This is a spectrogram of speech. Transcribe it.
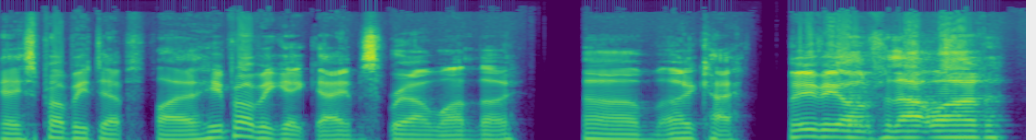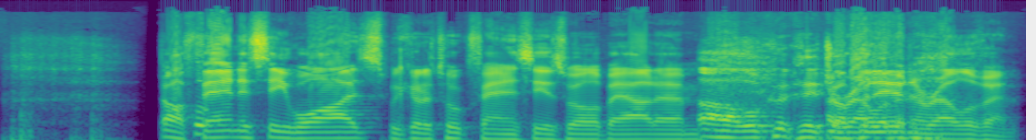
yeah, he's probably a depth player. He'll probably get games round one, though. Um, okay, moving on from that one. Oh, fantasy wise, we've got to talk fantasy as well about him. Oh, we'll quickly drop irrelevant, it in. irrelevant.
